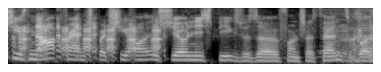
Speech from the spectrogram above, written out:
she's not French, but she only she only speaks with a French accent, but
